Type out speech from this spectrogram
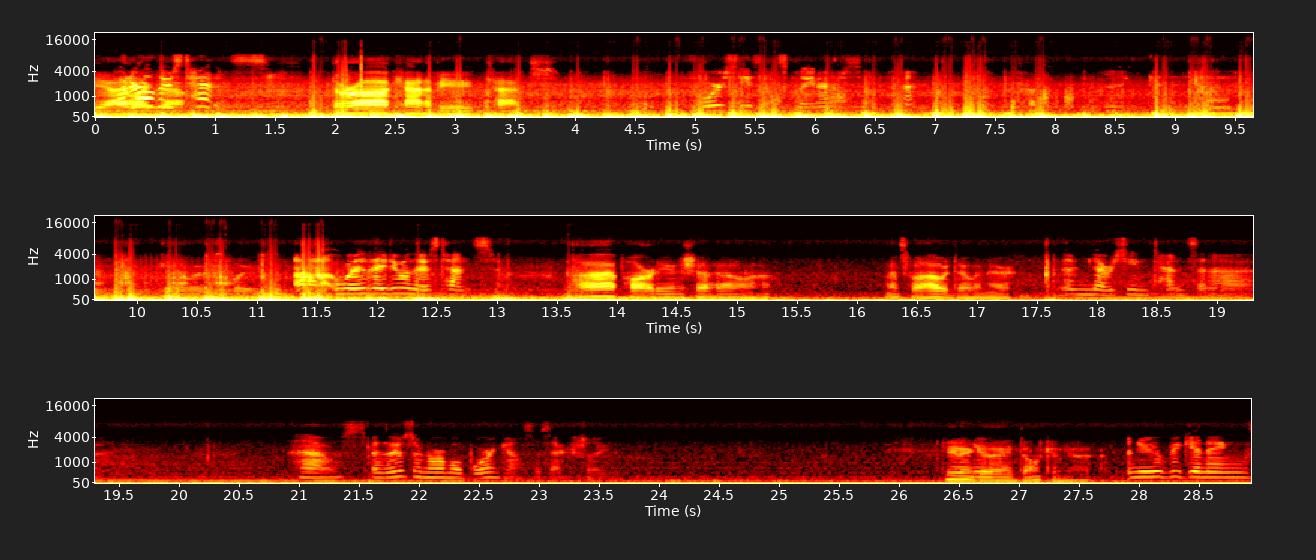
Yeah, what I are all like those that. tents? They're uh, canopy tents. Four Seasons cleaners. Get away, please. uh, what do they do in those tents? Uh, party and shit. I don't know. That's what I would do in there. I've never seen tents in a house. Oh, those are normal boarding houses, actually. You didn't get any Dunkin' yet. New Beginnings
